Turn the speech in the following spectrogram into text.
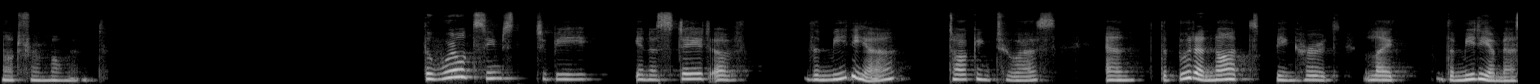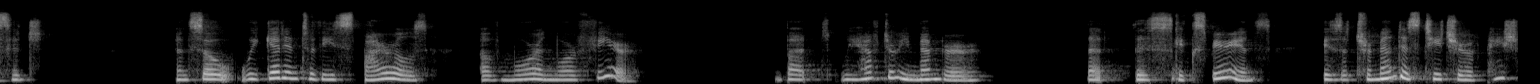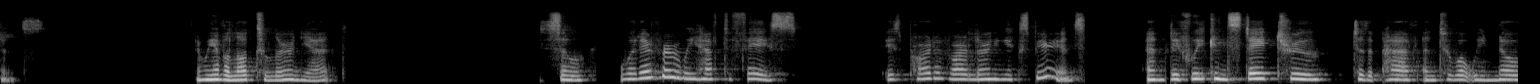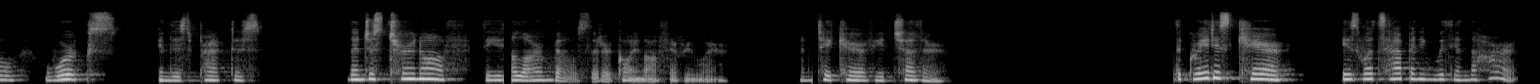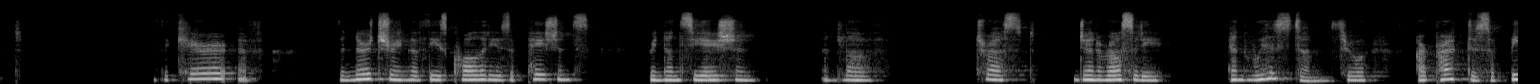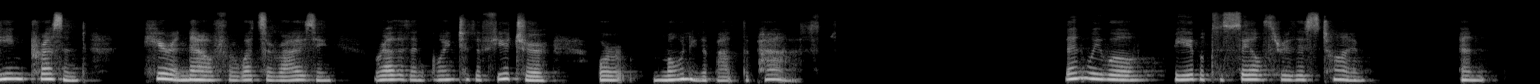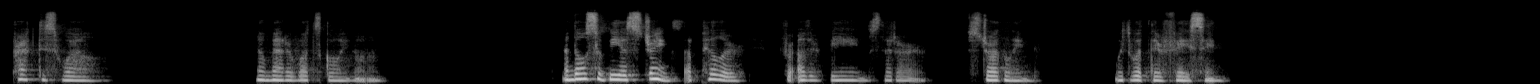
not for a moment. the world seems to be in a state of the media talking to us and the Buddha not being heard like the media message. And so we get into these spirals of more and more fear. But we have to remember that this experience is a tremendous teacher of patience. And we have a lot to learn yet. So, whatever we have to face is part of our learning experience. And if we can stay true to the path and to what we know works in this practice, then just turn off the alarm bells that are going off everywhere and take care of each other. The greatest care is what's happening within the heart. The care of the nurturing of these qualities of patience, renunciation, and love, trust, generosity, and wisdom through our practice of being present here and now for what's arising rather than going to the future or moaning about the past. Then we will be able to sail through this time and practice well, no matter what's going on. And also be a strength, a pillar for other beings that are struggling with what they're facing.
